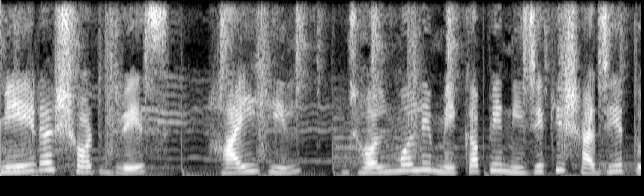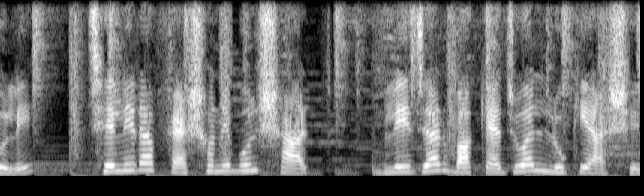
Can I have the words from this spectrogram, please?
মেয়েরা শর্ট ড্রেস, হাই হিল, ঝলমলে মেকআপে নিজেকে সাজিয়ে তোলে, ছেলেরা ফ্যাশনেবল শার্ট, ব্লেজার বা ক্যাজুয়াল লুকে আসে।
